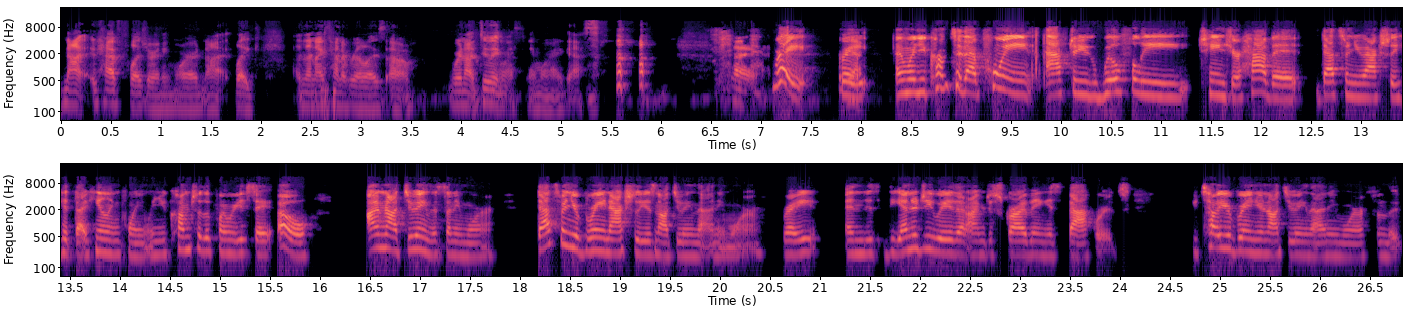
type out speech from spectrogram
not have pleasure anymore not like and then i kind of realized oh we're not doing this anymore i guess but, right right yeah. and when you come to that point after you willfully change your habit that's when you actually hit that healing point when you come to the point where you say oh i'm not doing this anymore that's when your brain actually is not doing that anymore, right? And the, the energy way that I'm describing is backwards. You tell your brain you're not doing that anymore from the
